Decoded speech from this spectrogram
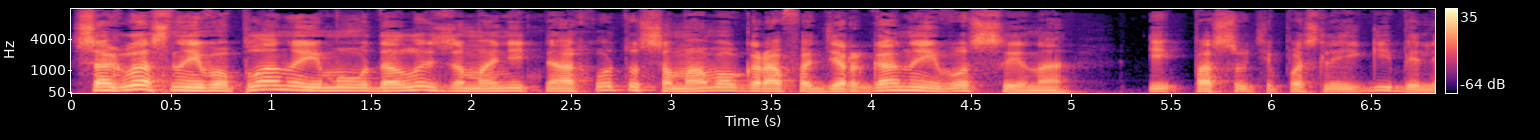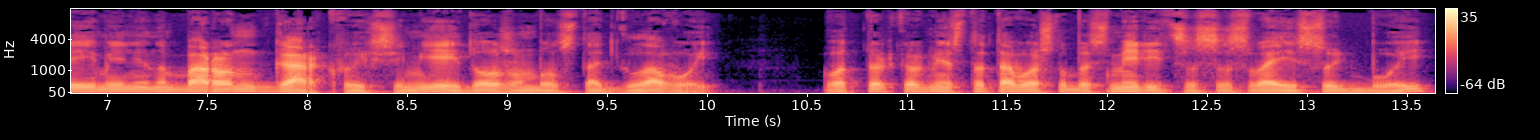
Согласно его плану, ему удалось заманить на охоту самого графа Дергана и его сына, и, по сути, после их гибели именно барон Гарк в их семье и должен был стать главой. Вот только вместо того, чтобы смириться со своей судьбой,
